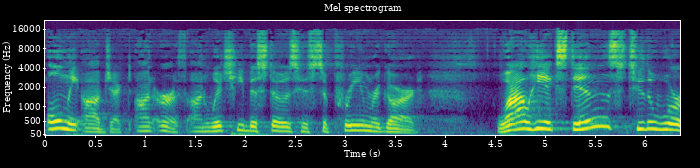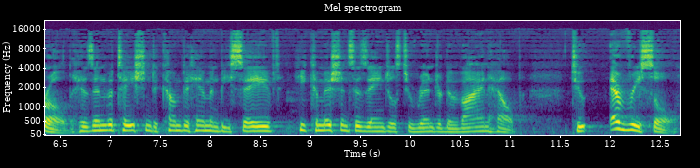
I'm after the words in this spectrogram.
only object on earth on which he bestows his supreme regard. While he extends to the world his invitation to come to him and be saved, he commissions his angels to render divine help to every soul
